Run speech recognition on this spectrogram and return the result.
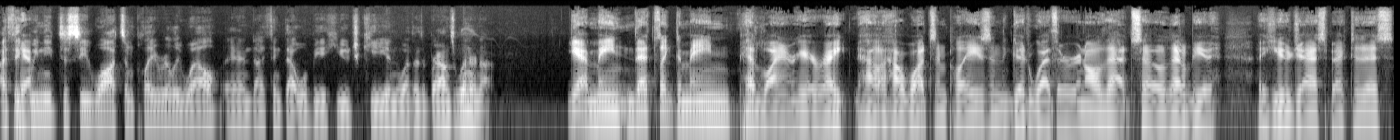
I think Yeah. we need to see Watson play really well, and I think that will be a huge key in whether the Browns win or not. Yeah, main. That's like the main headliner here, right? How how Watson plays in the good weather and all that. So that'll be a, a huge aspect of this.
